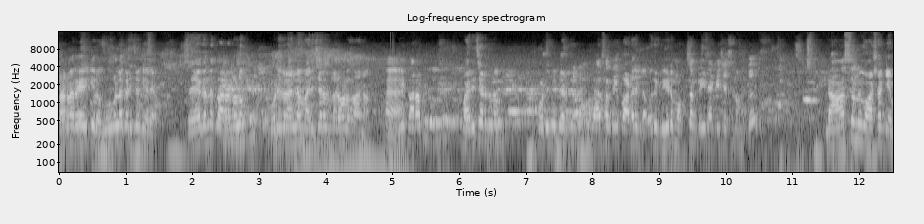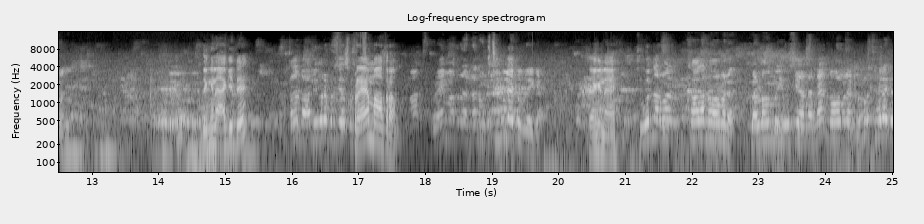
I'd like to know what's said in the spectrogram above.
കാരണം അറിയാമായിരിക്കുമല്ലോ ഗൂഗിളിലൊക്കെ അടിച്ചൊക്കെ അറിയാം. വേഗം കറകളും പൊടികളെല്ലാം വലിച്ചെടുക്കുന്ന കഴിവുള്ള. സാധനമാണ്. ഈ കറ വലിച്ചെടുത്തും പൊടിഞ്ഞിട്ട് എടുത്തിട്ട് വേറെ സ്ഥലത്തേക്ക് പടരില്ല ഒരു വീട് മൊത്തം ക്ലീൻ ആക്കിയ ശേഷം നമുക്ക് ലാസ്റ്റ് ഒന്ന് വാഷാക്കിയാൽ മതി. ഇതിങ്ങനെ ആക്കിയിട്ട്? സ്പ്രേ മാത്രം? സ്പ്രേ മാത്രമല്ല നമുക്ക് ചൂടായിട്ട് ഉപയോഗിക്കാം. എങ്ങനെ? ചൂട് നോർമൽ സാധാരണ നോർമൽ വെള്ളമൊന്നും യൂസ് ചെയ്യാണ്ട് തന്നെ നോർമൽ നമ്മൾ ചൂടായിട്ട്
